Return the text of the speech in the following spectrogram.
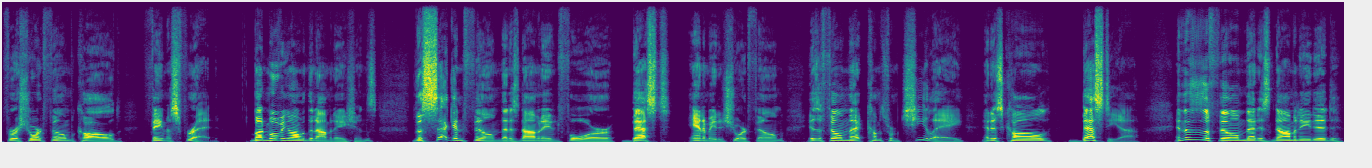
for a short film called Famous Fred. But moving on with the nominations, the second film that is nominated for Best Animated Short Film is a film that comes from Chile and is called Bestia. And this is a film that is nominated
